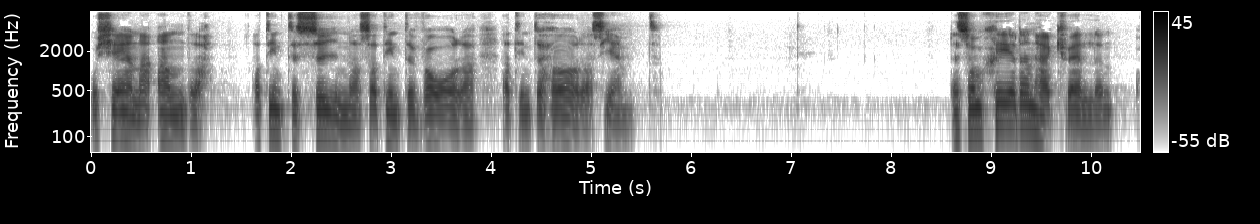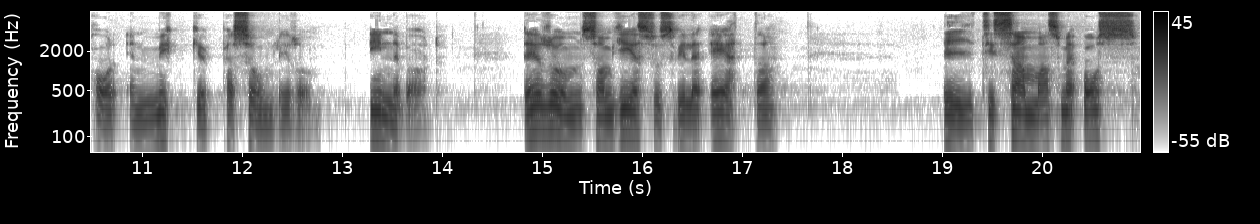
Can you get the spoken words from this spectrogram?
att tjäna andra? Att inte synas, att inte vara, att inte höras jämt. Det som sker den här kvällen har en mycket personlig rum, innebörd. Det rum som Jesus ville äta i tillsammans med oss,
